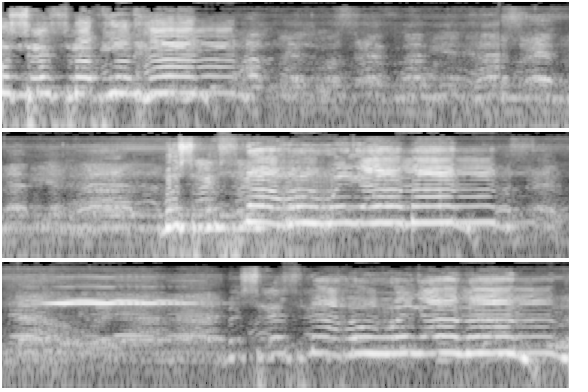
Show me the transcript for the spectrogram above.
حق المسعف ما بينهان مسعفنا هو الأمان مسعفنا هو الأمان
